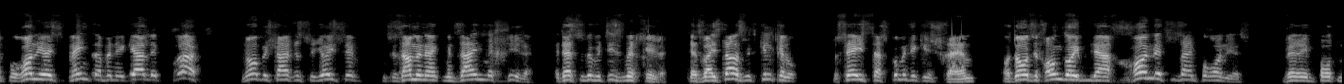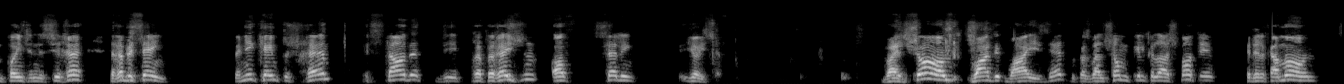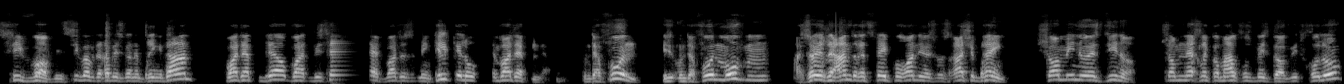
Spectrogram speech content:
meint er, wenn er prat, no bescheiches zu Yosef, in Zusammenhang mit seinen Mechire. Das ist mit diesem Mechire. Das weiß das mit Kilkelo. Du siehst, das kommt in Schrem, und dort sich angeben, der Chone zu sein Poronius. Very important point in the. The Rebbe is saying, when he came to Schrem, it started the preparation of selling Yosef. Weil schon, why, why is that? Because weil schon Kilkelo Ashmotim, Kedel Kamon, Sivov. In Sivov, the Rebbe is going to bring down what happened there, what we said, what does it mean, Kilkelo, and what happened there. Und davon, und davon moven, also ihre andere zwei Poronius, was Rashi bringt, schon Minu es Dino, schon Nechle Komalchus bis David, Chulu,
